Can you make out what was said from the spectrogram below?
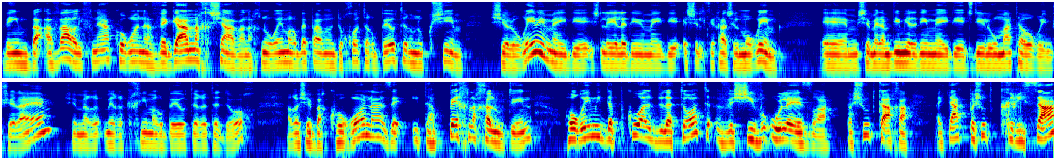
ואם בעבר, לפני הקורונה וגם עכשיו, אנחנו רואים הרבה פעמים דוחות הרבה יותר נוקשים של הורים עם ADHD, של ילדים עם ADHD, של, סליחה, של מורים. אמ, שמלמדים ילדים עם ADHD לעומת ההורים שלהם, שמרככים הרבה יותר את הדוח. הרי שבקורונה זה התהפך לחלוטין, הורים התדפקו על דלתות ושיוועו לעזרה. פשוט ככה. הייתה פשוט קריסה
